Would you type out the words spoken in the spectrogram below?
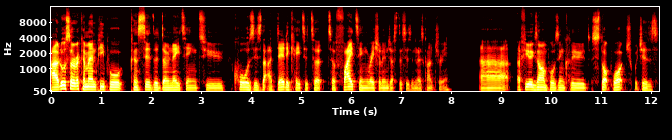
I'd also recommend people consider donating to causes that are dedicated to, to fighting racial injustices in this country. Uh, a few examples include Stopwatch, which is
